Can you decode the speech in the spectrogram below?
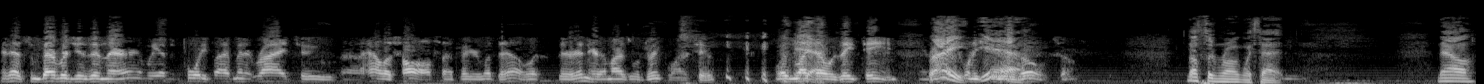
it had some beverages in there, and we had a 45-minute ride to uh, Halas Hall. So I figured, what the hell? What, they're in here. I might as well drink one or two. It wasn't like I was 18. You know, Right, 22 yeah. years old. So. Nothing wrong with that. Now,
